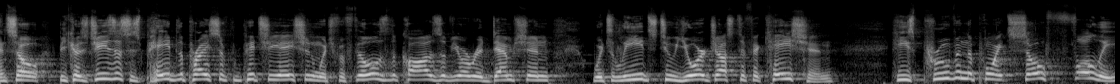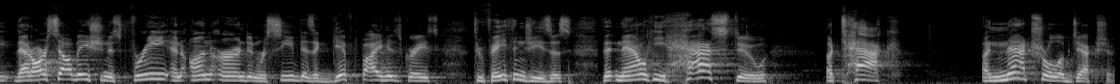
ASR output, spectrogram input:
And so, because Jesus has paid the price of propitiation, which fulfills the cause of your redemption, which leads to your justification, he's proven the point so fully that our salvation is free and unearned and received as a gift by his grace through faith in Jesus that now he has to attack a natural objection.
